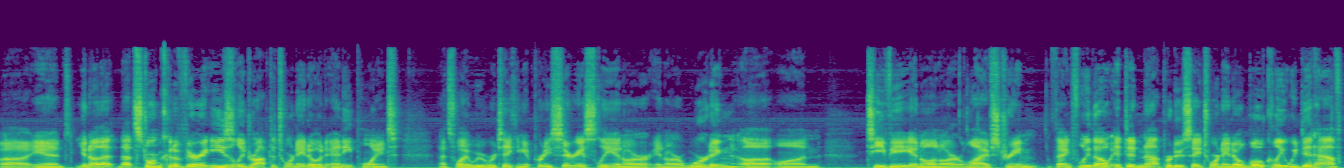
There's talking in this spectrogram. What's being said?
Uh, and you know that that storm could have very easily dropped a tornado at any point. That's why we were taking it pretty seriously in our in our wording uh, on TV and on our live stream. Thankfully, though, it did not produce a tornado locally. We did have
